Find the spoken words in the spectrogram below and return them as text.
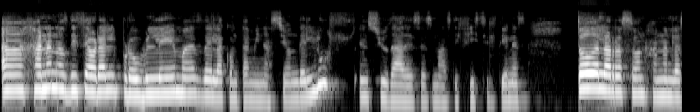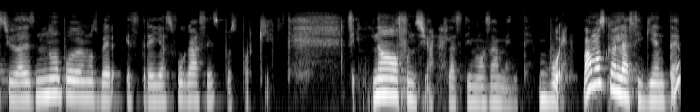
Ah, Hanna nos dice ahora el problema es de la contaminación de luz en ciudades es más difícil. Tienes toda la razón, Hanna, en las ciudades no podemos ver estrellas fugaces, pues porque sí, no funciona lastimosamente. Bueno, vamos con la siguiente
